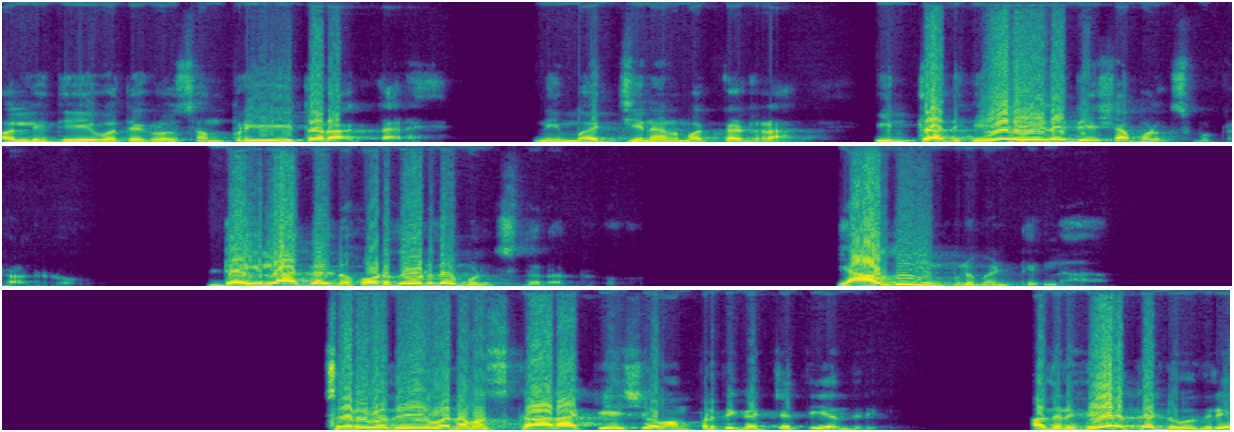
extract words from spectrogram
ಅಲ್ಲಿ ದೇವತೆಗಳು ಸಂಪ್ರೀತರಾಗ್ತಾರೆ. ನಿಮ್ಮ ಅಜ್ಜಿ, ನನ್ನ ಮಕ್ಕಳ್ರ, ಇಂಥದ್ದು ಹೇಳಿ ಹೇಳೇ ದೇಶ ಮುಳುಗಿಸ್ಬಿಟ್ರು ಡೈಲಾಗ್ಗಳನ್ನ ಹೊಡೆದೊಡೆದೇ ಮುಳುಗಿಸಿದ್ರು ಯಾವುದೂ ಇಂಪ್ಲಿಮೆಂಟ್ ಇಲ್ಲ. ಸರ್ವದೇವ ನಮಸ್ಕಾರ, ಕೇಶವಂ ಪ್ರತಿಗಚ್ಚತಿ ಅಂದ್ರಿ. ಅದನ್ನ ಹೇಳ್ಕೊಂಡು ಹೋದ್ರಿ,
